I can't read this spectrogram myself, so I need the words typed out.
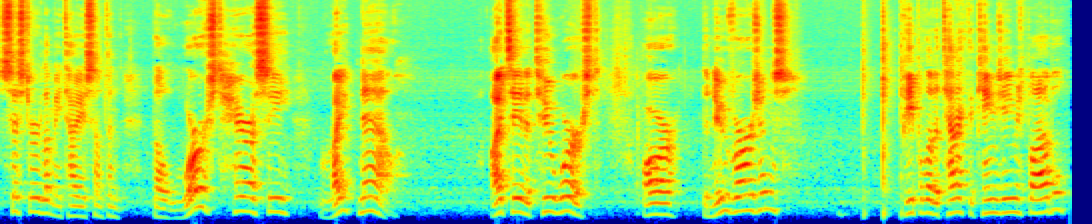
Sister, let me tell you something. The worst heresy right now, I'd say the two worst, are the new versions, people that attack the King James Bible,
